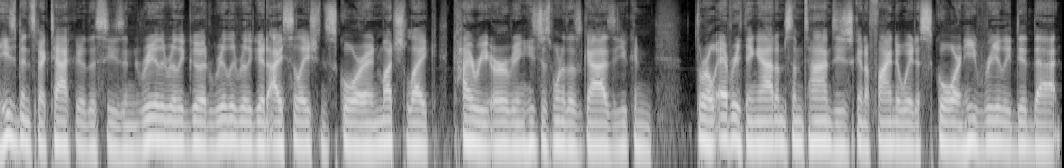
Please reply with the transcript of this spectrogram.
he's been spectacular this season. Really really, really good, really, really good isolation score. And much like Kyrie Irving, he's just one of those guys that you can throw everything at him sometimes. He's just going to find a way to score, and he really did that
